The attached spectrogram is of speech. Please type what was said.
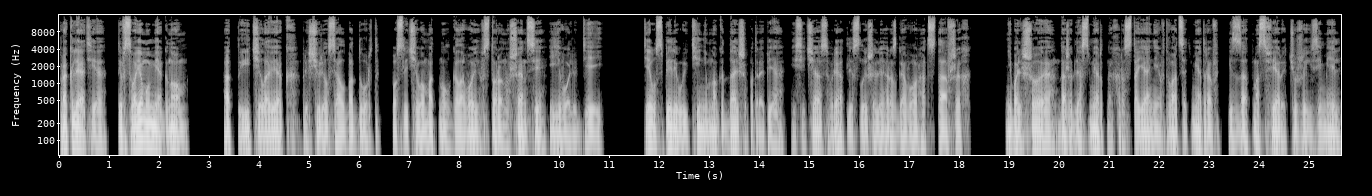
«Проклятие! Ты в своем уме, гном? «А ты, человек», — прищурился Албадурт, после чего мотнул головой в сторону Шенси и его людей. Те успели уйти немного дальше по тропе и сейчас вряд ли слышали разговор отставших. Небольшое, даже для смертных, расстояние в 20 метров из-за атмосферы чужих земель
